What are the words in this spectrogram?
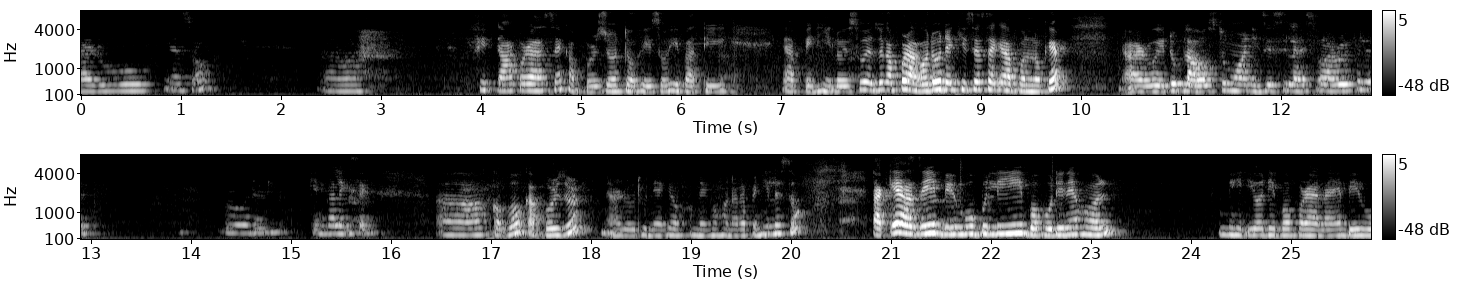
আৰু এয়া চাওক। ফিটা কৰা আছে কাপোৰযোৰত দহি চহি বাতি পিন্ধি লৈছোঁ। এইযোৰ কাপোৰ আগতেও দেখিছে চাগে আপোনালোকে। আৰু এইটো ব্লাউজটো মই নিজে চিলাইছোঁ আৰু এইফালে কেনেকুৱা লাগিছে? ক'ব কাপোৰযোৰ। আৰু ধুনীয়াকৈ অসমীয়া গহনা এটা পিন্ধি লৈছোঁ। তাকে আজি বিহু বুলি বহুদিনে হ'ল। ভিডিঅ' দিব পৰা নাই। বিহু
